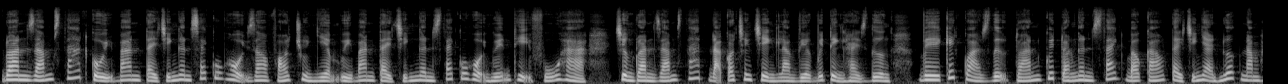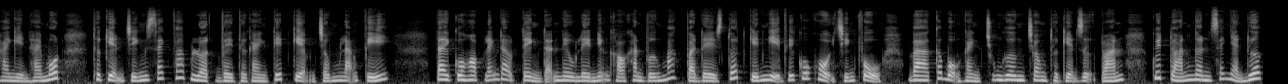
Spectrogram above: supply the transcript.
Đoàn giám sát của Ủy ban Tài chính Ngân sách Quốc hội do Phó chủ nhiệm Ủy ban Tài chính Ngân sách Quốc hội Nguyễn Thị Phú Hà, trưởng đoàn giám sát đã có chương trình làm việc với tỉnh Hải Dương về kết quả dự toán quyết toán ngân sách báo cáo tài chính nhà nước năm 2021, thực hiện chính sách pháp luật về thực hành tiết kiệm chống lãng phí. Tại cuộc họp, lãnh đạo tỉnh đã nêu lên những khó khăn vướng mắc và đề xuất kiến nghị với Quốc hội, Chính phủ và các bộ ngành trung ương trong thực hiện dự toán, quyết toán ngân sách nhà nước,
